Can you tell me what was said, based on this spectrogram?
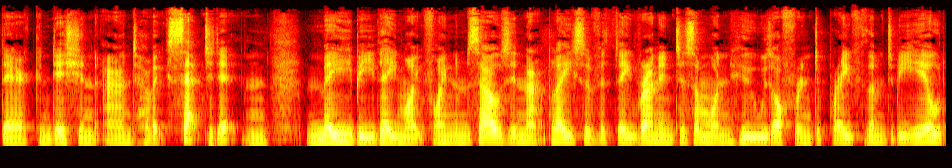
their condition and have accepted it. And maybe they might find themselves in that place of if they ran into someone who was offering to pray for them to be healed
